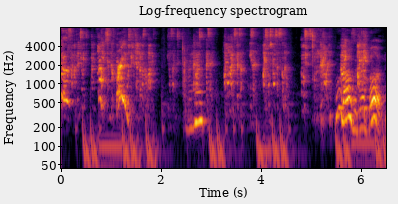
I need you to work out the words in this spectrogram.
That's, that's crazy. Ooh, that was a good book.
